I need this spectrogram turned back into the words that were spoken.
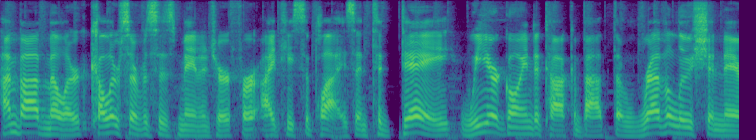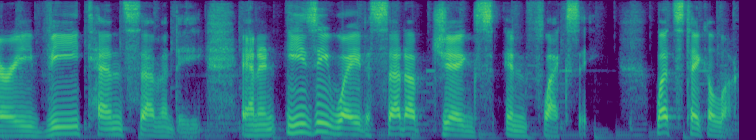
I'm Bob Miller, Color Services Manager for IT Supplies, and today we are going to talk about the revolutionary V1070 and an easy way to set up jigs in Flexi. Let's take a look.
